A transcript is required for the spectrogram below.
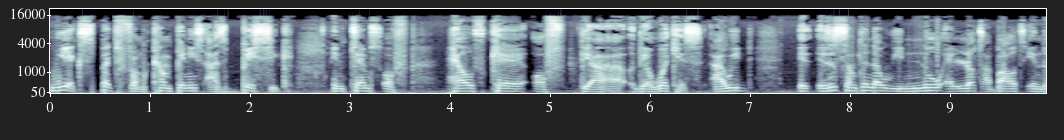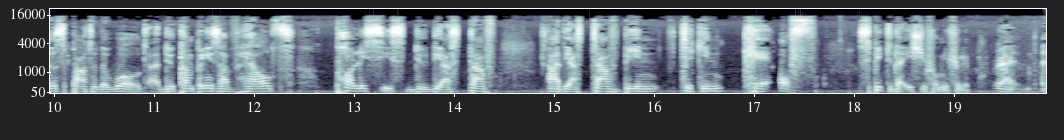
we expect from companies as basic in terms of health care of their their workers? Are we is, is this something that we know a lot about in this part of the world? Do companies have health policies do their staff are their staff being taken care of? Speak to that issue for me, Philip. Right. Uh,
